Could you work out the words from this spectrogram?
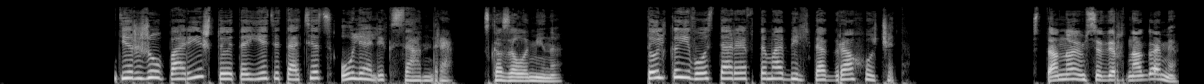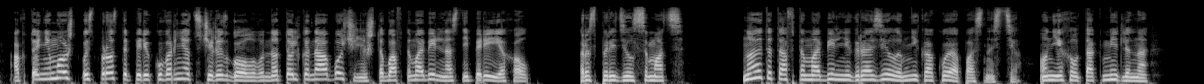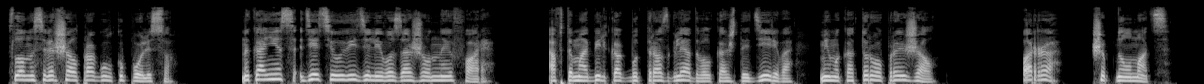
«Держу пари, что это едет отец Ули Александра», — сказала Мина. «Только его старый автомобиль так грохочет». «Становимся вверх ногами, а кто не может, пусть просто перекувырнется через голову, но только на обочине, чтобы автомобиль нас не переехал», — распорядился Мац. Но этот автомобиль не грозил им никакой опасностью. Он ехал так медленно, словно совершал прогулку по лесу. Наконец, дети увидели его зажженные фары. Автомобиль как будто разглядывал каждое дерево, мимо которого проезжал. «Пора», — шепнул Мац.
